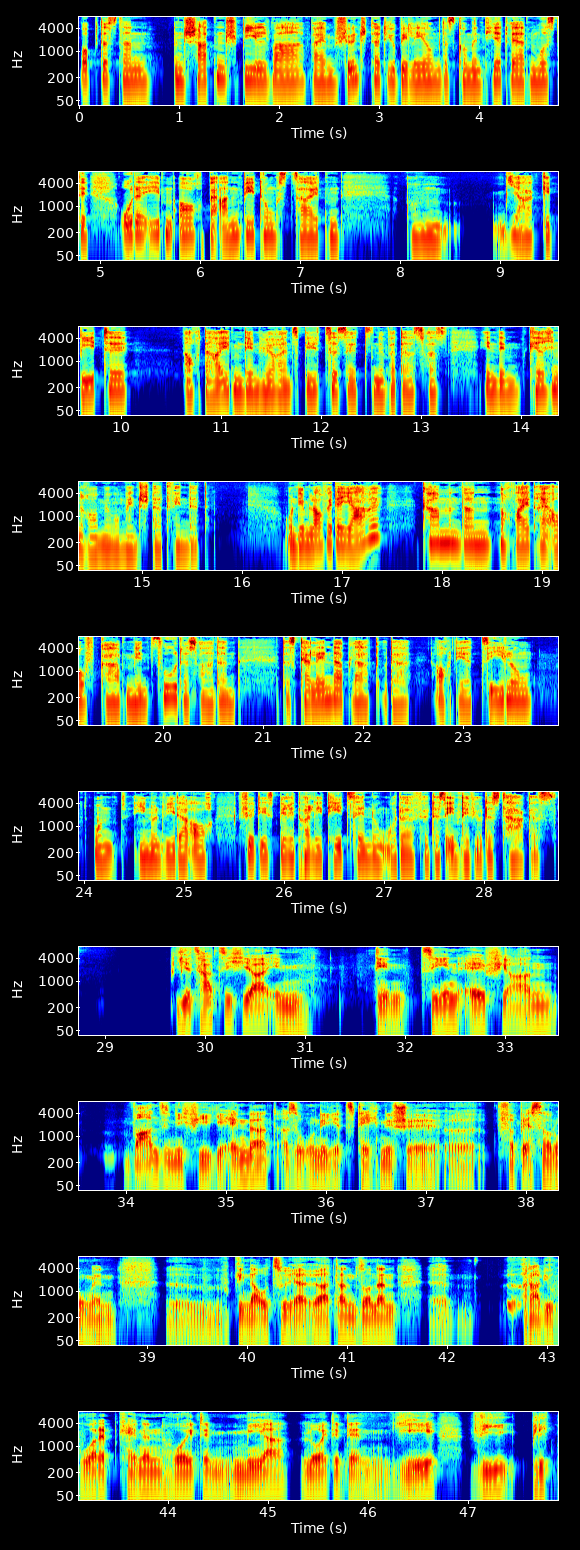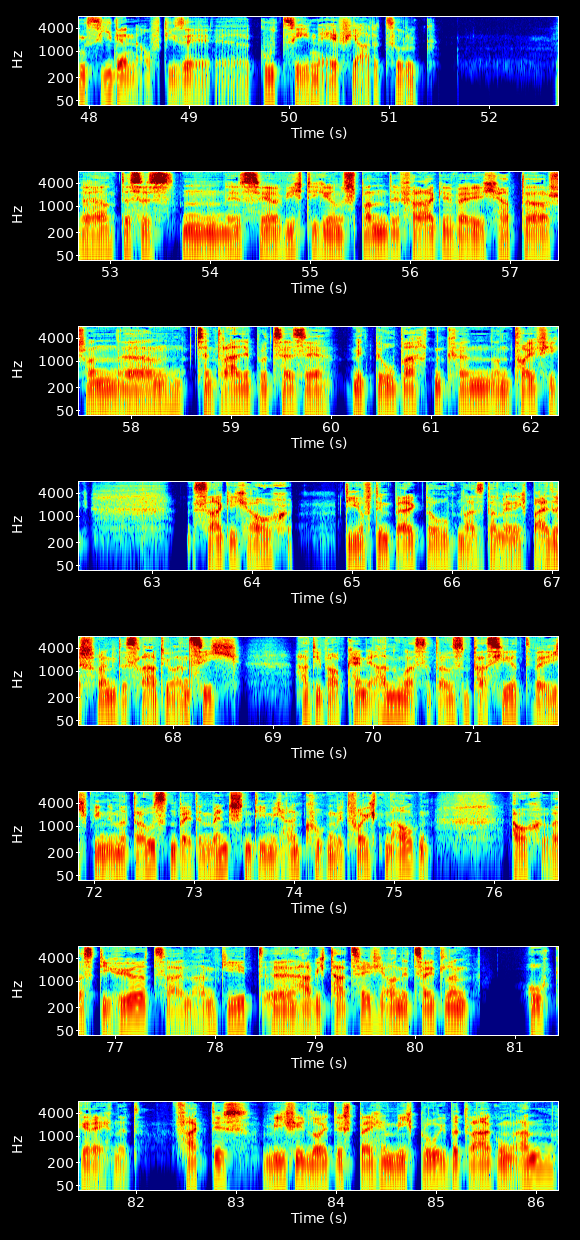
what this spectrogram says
ob das dann ein Schattenspiel war beim Schönstadtjubiläum, das kommentiert werden musste, oder eben auch bei Anbetungszeiten. Ähm, ja, Gebete, auch da eben den Hörer ins Bild zu setzen über das, was in dem Kirchenraum im Moment stattfindet. Und im Laufe der Jahre kamen dann noch weitere Aufgaben hinzu. Das war dann das Kalenderblatt oder auch die Erzählung und hin und wieder auch für die Spiritualitätssendung oder für das Interview des Tages. Jetzt hat sich ja in den zehn, elf Jahren wahnsinnig viel geändert, also ohne jetzt technische äh, Verbesserungen äh, genau zu erörtern, sondern äh, Radio Horeb kennen heute mehr Leute denn je. Wie blicken Sie denn auf diese äh, gut zehn, elf Jahre zurück? Ja, das ist eine sehr wichtige und spannende Frage, weil ich habe da schon ähm, zentrale Prozesse mit beobachten können und häufig sage ich auch, die auf dem Berg da oben, also da meine ich beides Schrank, das Radio an sich, hat überhaupt keine Ahnung, was da draußen passiert, weil ich bin immer draußen bei den Menschen, die mich angucken mit feuchten Augen. Auch was die Hörerzahlen angeht, äh, habe ich tatsächlich auch eine Zeit lang hochgerechnet. Faktisch, wie viele Leute sprechen mich pro Übertragung an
